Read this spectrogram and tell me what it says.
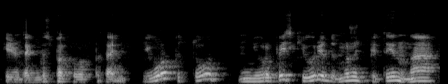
скажімо так, безпекових питань Європи, то європейські уряди можуть піти на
